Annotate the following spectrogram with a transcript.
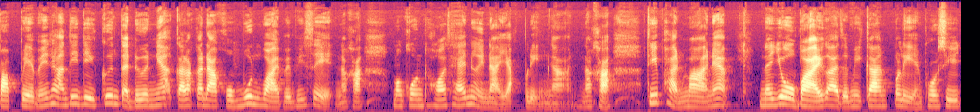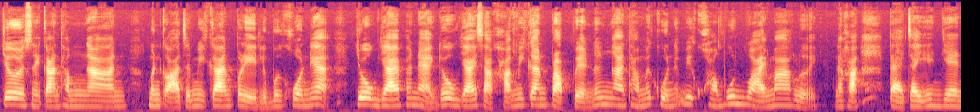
ปรับเปลี่ยนไปในทางที่ดีขึ้น แต่เดือนนี้กรกฎาคมวุ่นวายเป็นพิเศษนะคะ บางคนท้อแท้เหนื่อยหน่ายอยากเปลี่ยนงานนะคะ ที่ผ่านมาเนี่ยนโยบายก็อาจจะมีการเปลี่ยน procedures ในการทำงาน มันก็อาจจะมีการเปลี่ยนหรือบางคนเนี่ยโยกย้ายแผนกโยกย้ายสาขา มีการปรับเปลี่ยนเรื่องงานทำให้คุณมีความวุ่นวายมากเลยนะคะ แต่ใจเย็น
